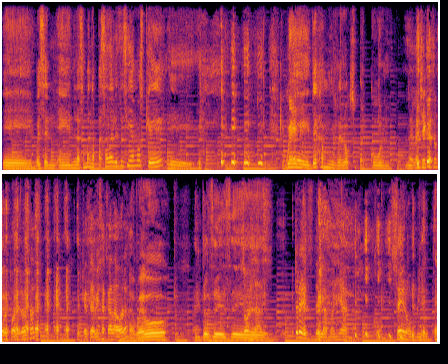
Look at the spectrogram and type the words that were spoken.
eh, pues en, en la semana pasada les decíamos que, eh, güey, deja mi reloj super cool. De las chicas superpoderosas que te avisa cada hora. A huevo. Bueno, Entonces, eh, son las 3 de la mañana con 0 minutos.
